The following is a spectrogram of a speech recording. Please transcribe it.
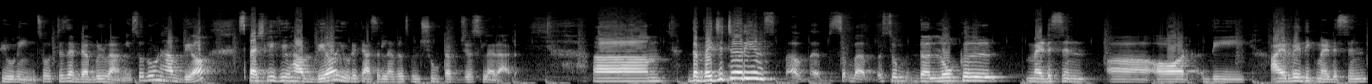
purine. So it is a double whammy. So don't have beer. Especially if you have beer uric acid levels will shoot up just like that. Um, the vegetarians uh, so, uh, so, the local medicine uh, or the ayurvedic medicine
